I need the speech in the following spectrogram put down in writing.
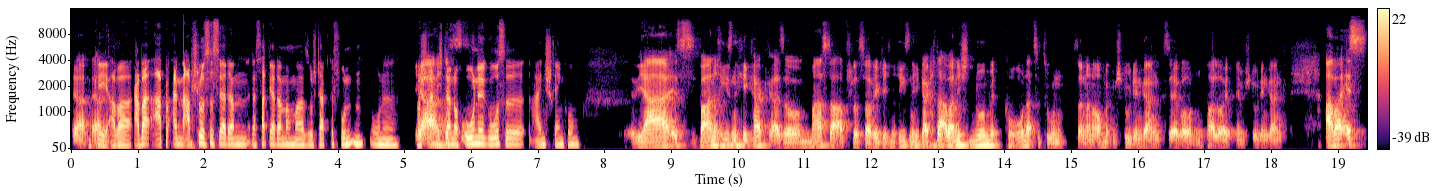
Ja, okay, ja. aber, aber ab, ein Abschluss ist ja dann, das hat ja dann nochmal so stattgefunden, ohne wahrscheinlich ja, dann noch ohne große Einschränkungen. Ja, es war ein riesen Hickhack. Also Masterabschluss war wirklich ein riesen Hickhack. Hatte aber nicht nur mit Corona zu tun, sondern auch mit dem Studiengang selber und ein paar Leuten im Studiengang. Aber es,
